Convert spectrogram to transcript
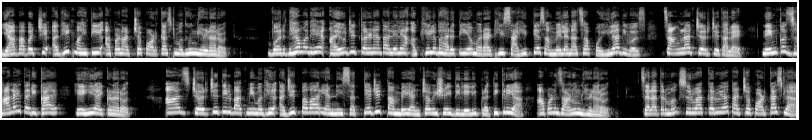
याबाबतची अधिक माहिती आपण आजच्या पॉडकास्टमधून घेणार आहोत. वर्ध्यामध्ये आयोजित करण्यात आलेल्या अखिल भारतीय मराठी साहित्य संमेलनाचा पहिला दिवस चांगलाच चर्चेत आलाय. नेमकं झालंय तरी काय हेही ऐकणार आहोत. आज चर्चेतील बातमीमध्ये अजित पवार यांनी सत्यजित तांबे यांच्याविषयी दिलेली प्रतिक्रिया आपण जाणून घेणार आहोत. चला तर मग सुरुवात करूयात आजच्या पॉडकास्टला.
